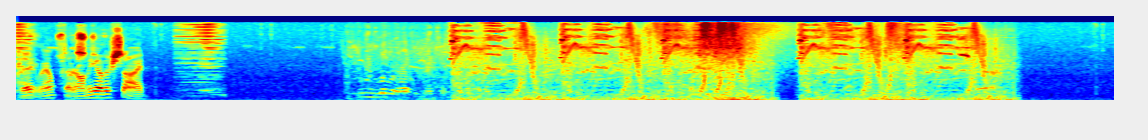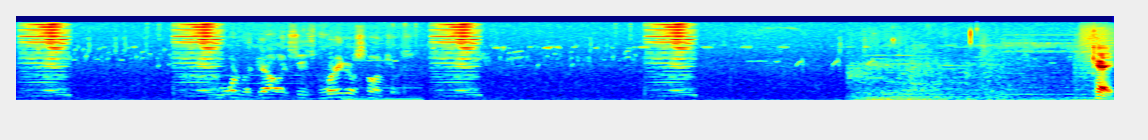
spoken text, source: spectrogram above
Okay, I well, they're on the you. other side. One of the galaxy's greatest hunters. Okay,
